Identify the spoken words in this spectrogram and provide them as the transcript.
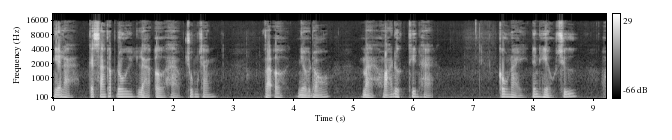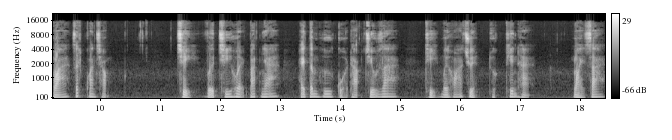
Nghĩa là cái sáng gấp đôi là ở hào trung tránh Và ở nhờ đó mà hóa được thiên hạ. Câu này nên hiểu chữ hóa rất quan trọng. Chỉ với trí huệ bát nhã hay tâm hư của đạo chiếu gia Thì mới hóa chuyển được thiên hạ. Ngoài ra,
